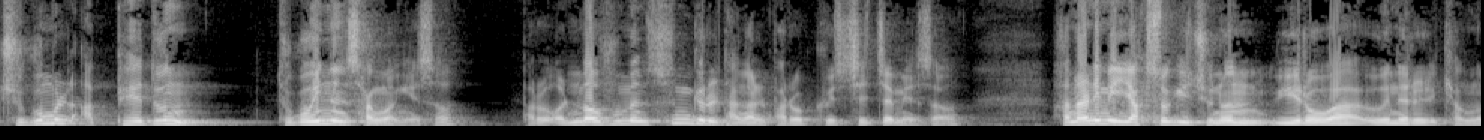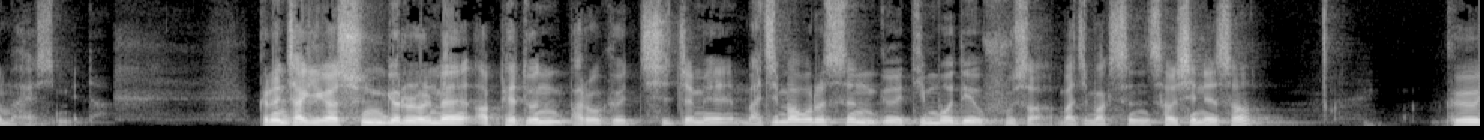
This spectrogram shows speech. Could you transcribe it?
죽음을 앞에 둔 두고 있는 상황에서 바로 얼마 후면 순교를 당할 바로 그 시점에서 하나님의 약속이 주는 위로와 은혜를 경험하였습니다. 그런 자기가 순교를 얼마 앞에 둔 바로 그 시점에 마지막으로 쓴 그 디모데 후서 마지막 쓴 서신에서 그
